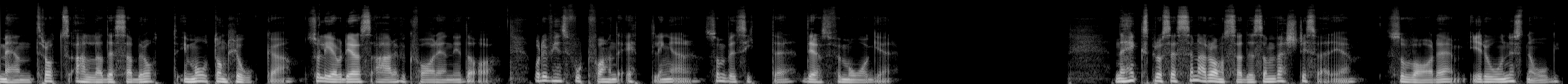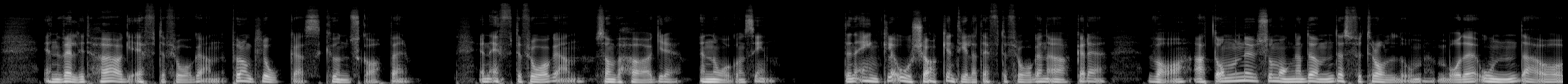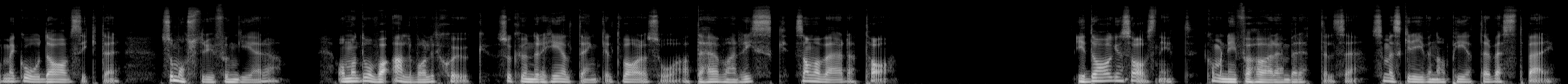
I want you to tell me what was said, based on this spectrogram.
Men trots alla dessa brott emot de kloka så lever deras arv kvar än idag och det finns fortfarande ättlingar som besitter deras förmågor. När häxprocesserna rasade som värst i Sverige så var det, ironiskt nog, en väldigt hög efterfrågan på de klokas kunskaper. En efterfrågan som var högre än någonsin. Den enkla orsaken till att efterfrågan ökade var att om nu så många dömdes för trolldom, både onda och med goda avsikter, så måste det ju fungera. Om man då var allvarligt sjuk så kunde det helt enkelt vara så att det här var en risk som var värd att ta. I dagens avsnitt kommer ni få höra en berättelse som är skriven av Peter Westberg.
